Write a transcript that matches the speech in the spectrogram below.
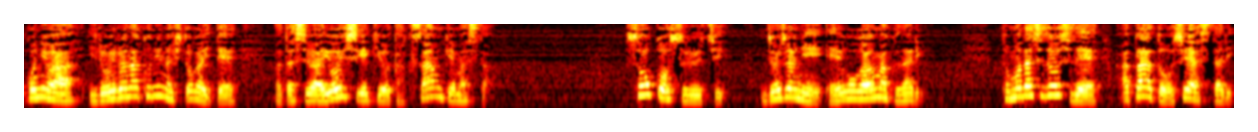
こにはいろいろな国の人がいて、私は良い刺激をたくさん受けました。そうこうするうち、徐々に英語が上手くなり、友達同士でアパートをシェアしたり、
